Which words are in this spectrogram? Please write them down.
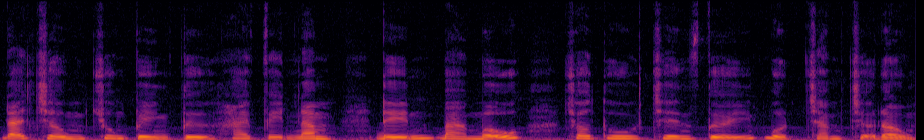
đã trồng trung bình từ 2,5 đến 3 mẫu cho thu trên dưới 100 triệu đồng.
